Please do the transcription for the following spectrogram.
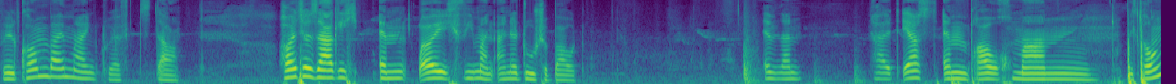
Willkommen bei Minecraft Star. Heute sage ich ähm, euch, wie man eine Dusche baut. Ähm, dann halt erst ähm, braucht man Beton,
